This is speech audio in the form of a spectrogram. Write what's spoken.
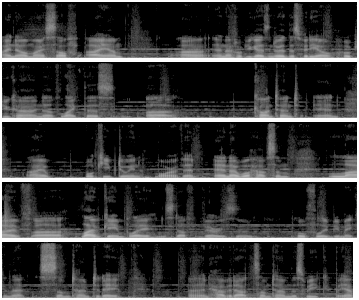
I know myself, I am. Uh, and I hope you guys enjoyed this video. Hope you kind of like this uh, content, and I will keep doing more of it. And I will have some live uh, live gameplay and stuff very soon. Hopefully, be making that sometime today and have it out sometime this week. But yeah,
